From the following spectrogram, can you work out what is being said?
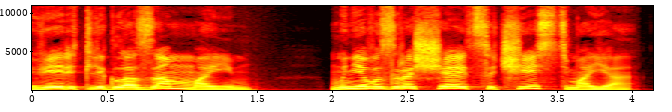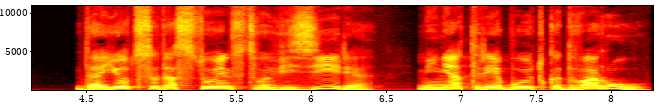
«Верить ли глазам моим? Мне возвращается честь моя, дается достоинство визиря, меня требуют ко двору».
